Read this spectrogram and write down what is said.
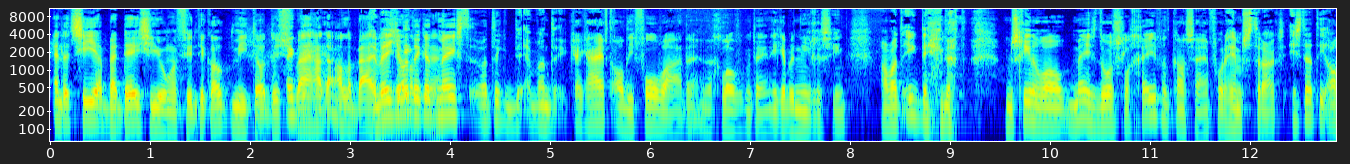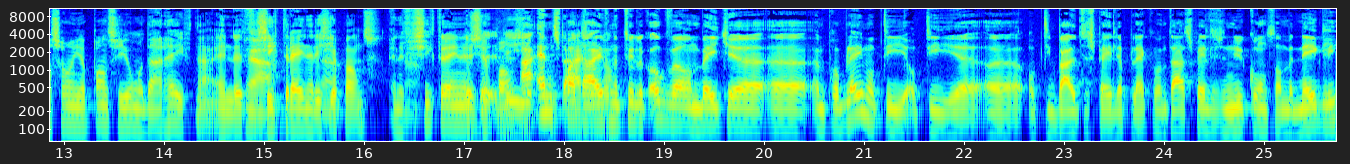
En dat zie je bij deze jongen, vind ik ook, Mito. Dus Ik- wij hadden allebei. En weet je wat ik het meest. Wat ik, want kijk, hij heeft al die voorwaarden, dat geloof ik meteen. Ik heb het niet gezien. Maar wat ik denk dat misschien nog wel het meest doorslaggevend kan zijn voor hem straks, is dat hij al zo'n Japanse jongen daar heeft. Nou, en de fysiek trainer is Japans. En de fysiek trainer Dus, is eh, Japans. die- Ah, en Sparta heeft natuurlijk ook wel een beetje een probleem op die, op, die, eh, eh, op die buitenspelerplek. Want daar spelen ze nu constant met Negli.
